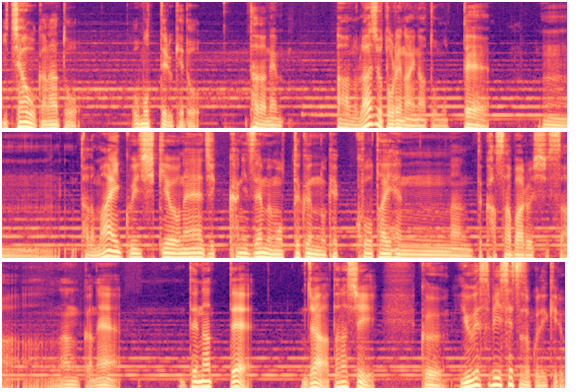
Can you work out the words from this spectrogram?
いちゃおうかなと思ってるけど、ただね、あの、ラジオ撮れないなと思って、うーん、ただマイク意識をね、実家に全部持ってくんの結構大変なんてかさばるしさ、なんかね、ってなって、じゃあ新しく USB 接続できる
